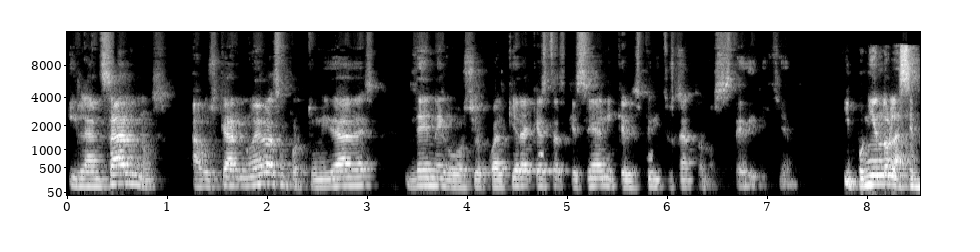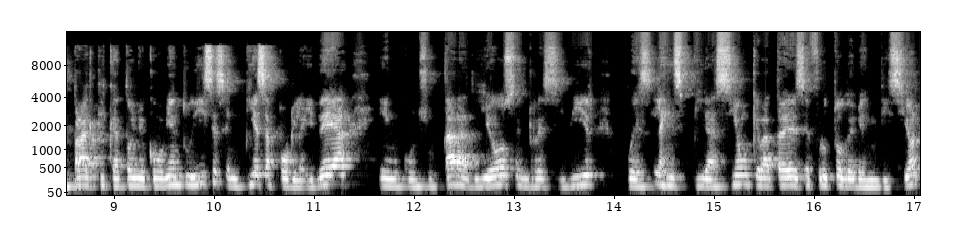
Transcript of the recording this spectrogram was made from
y lanzarnos a buscar nuevas oportunidades de negocio, cualquiera que estas que sean y que el Espíritu Santo nos esté dirigiendo y poniéndolas en práctica, Toño. Como bien tú dices, empieza por la idea, en consultar a Dios, en recibir pues la inspiración que va a traer ese fruto de bendición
